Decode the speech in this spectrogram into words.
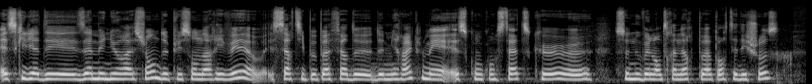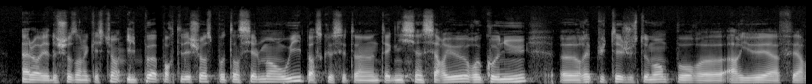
Est-ce qu'il y a des améliorations depuis son arrivée? Certes, il ne peut pas faire de, miracle, mais est-ce qu'on constate que ce nouvel entraîneur peut apporter des choses? Alors, il y a deux choses dans la question. Il peut apporter des choses potentiellement, oui, parce que c'est un technicien sérieux, reconnu, réputé justement pour arriver à faire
